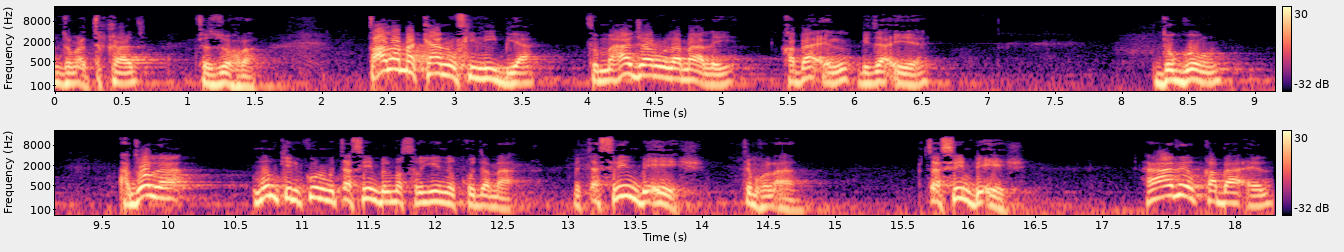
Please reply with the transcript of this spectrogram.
عندهم اعتقاد في الزهرة. طالما كانوا في ليبيا ثم هاجروا لمالي قبائل بدائية دوغون هذول ممكن يكونوا متأثرين بالمصريين القدماء. متأثرين بإيش؟ انتبهوا الآن. متأثرين بإيش؟ هذه القبائل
